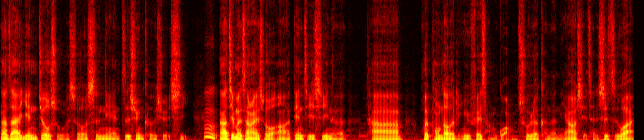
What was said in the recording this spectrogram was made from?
那在研究所的时候是念资讯科学系。嗯，那基本上来说啊，呃，电机系呢，它会碰到的领域非常广，除了可能你要写程式之外，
